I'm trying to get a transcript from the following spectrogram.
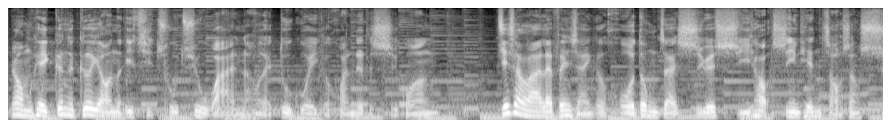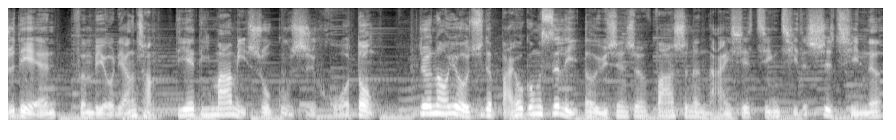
让我们可以跟着歌谣呢一起出去玩，然后来度过一个欢乐的时光。接下来来分享一个活动，在十月十一号星期天早上十点，分别有两场爹地妈咪说故事活动。热闹又有趣的百货公司里，鳄鱼先生发生了哪一些惊奇的事情呢？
